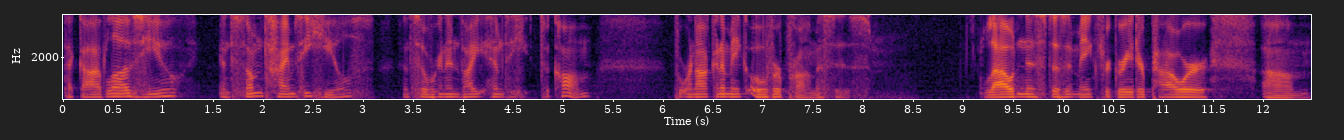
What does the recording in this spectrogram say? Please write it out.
that God loves you and sometimes he heals, and so we're going to invite him to to come, but we're not going to make over promises. Loudness doesn't make for greater power. Um,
